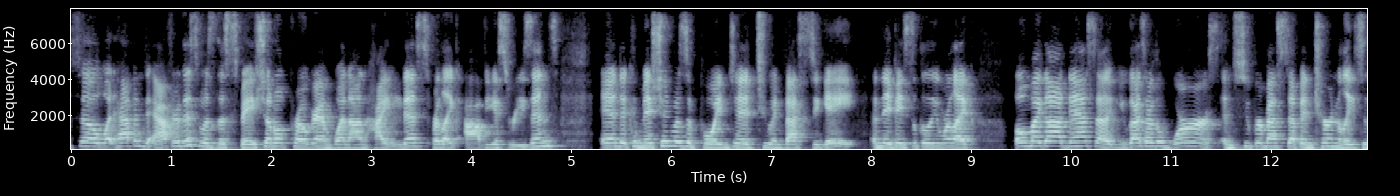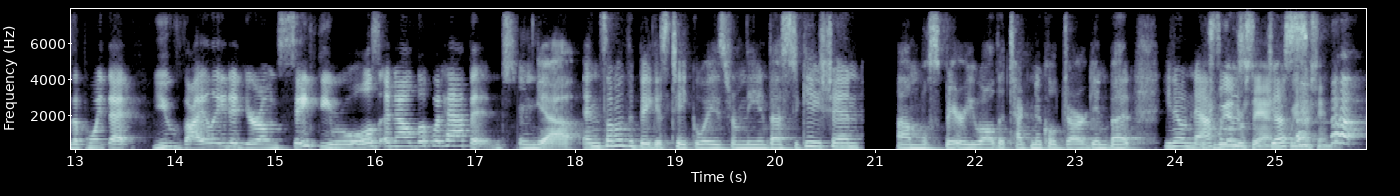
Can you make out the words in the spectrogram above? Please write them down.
So what happened after this was the space shuttle program went on hiatus for like obvious reasons and a commission was appointed to investigate. And they basically were like, "Oh my god, NASA, you guys are the worst and super messed up internally to the point that you violated your own safety rules and now look what happened." Yeah. And some of the biggest takeaways from the investigation, um, we'll spare you all the technical jargon, but you know, NASA Which we was understand. just we understand that.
